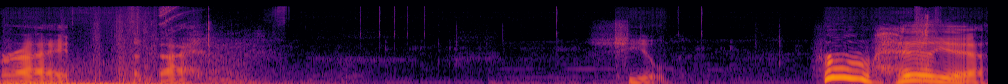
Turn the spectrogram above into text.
Right. Okay. Shield. Whew, hell yeah.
